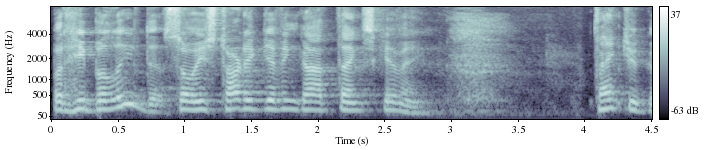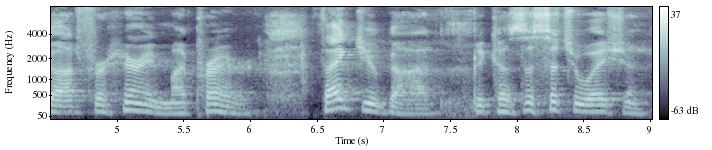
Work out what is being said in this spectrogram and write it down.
but he believed it, so he started giving God thanksgiving. Thank you, God, for hearing my prayer. Thank you, God, because this situation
